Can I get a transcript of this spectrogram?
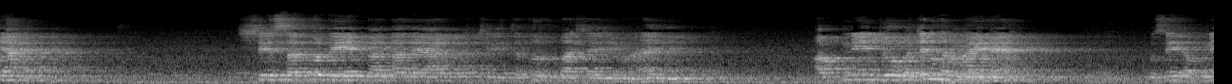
क्या है? श्री सतगुरुदेव दाता दयाल श्री चतुर्थ पातशाह जी महाराज ने अपने वचन फरमाए हैं, उसे अपने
